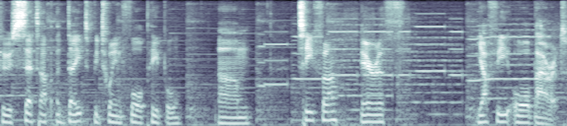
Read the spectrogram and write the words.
to set up a date between four people um, Tifa, Aerith, Yuffie, or Barret.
